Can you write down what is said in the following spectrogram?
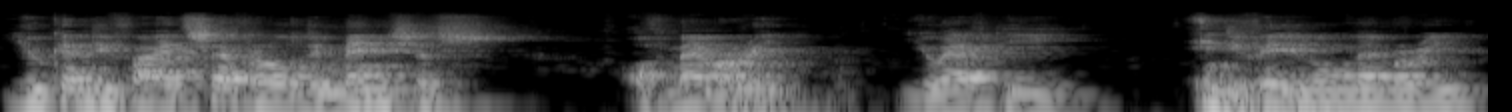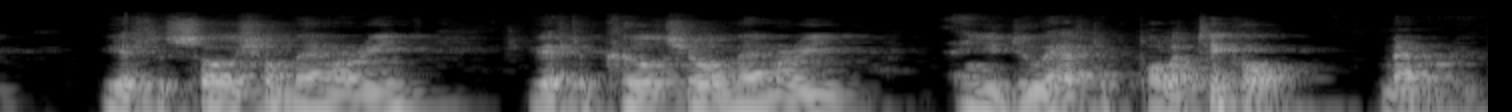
you can divide several dimensions of memory. You have the individual memory, you have the social memory, you have the cultural memory, and you do have the political memory.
